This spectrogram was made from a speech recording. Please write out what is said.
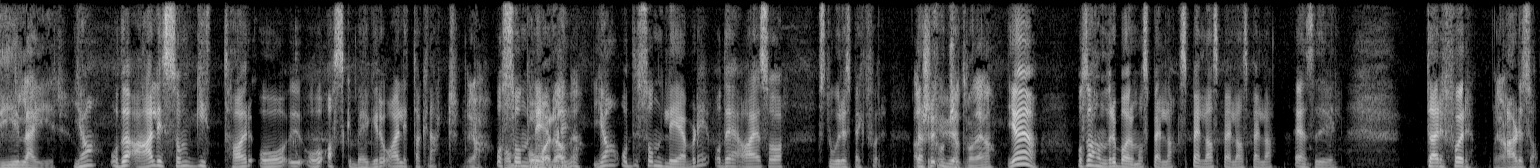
De leier. Ja, og det er liksom gitar og, og askebeger og ei lita knert. Ja, Og sånn på lever morgenen, de. Ja, og det, sånn lever de, og det har jeg så stor respekt for. Det. At du fortsetter med det, ja. Ja, ja. Og så handler det bare om å spille. Spille, spille, spille. Det eneste de vil. Derfor Ja. er det sånn.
